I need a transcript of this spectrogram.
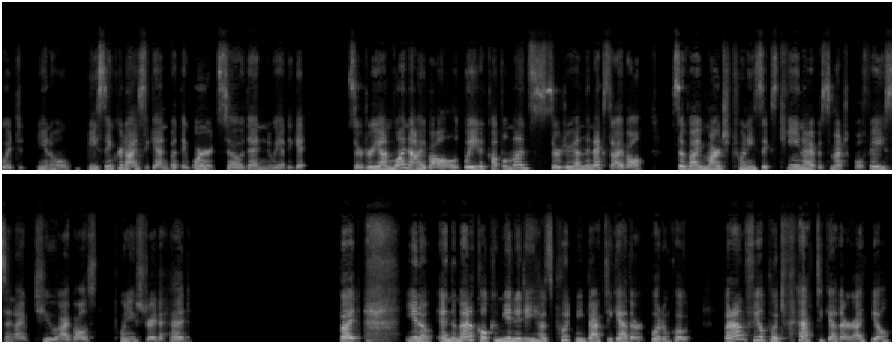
would you know be synchronized again, but they weren't. So then we had to get surgery on one eyeball, wait a couple months, surgery on the next eyeball. So by March 2016, I have a symmetrical face and I have two eyeballs pointing straight ahead. But, you know, and the medical community has put me back together, quote unquote. But I don't feel put back together. I feel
